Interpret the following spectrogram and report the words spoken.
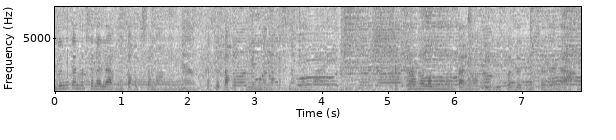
Doon ka na sa lalaking takot sa mami niya kasi takot din manakit ng babae. At sana wag naman tayo mapili pagdating sa lalaki.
